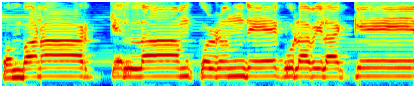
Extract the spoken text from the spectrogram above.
கொம்பனார்க்கெல்லாம் கொழுந்தே குலவிளக்கே.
